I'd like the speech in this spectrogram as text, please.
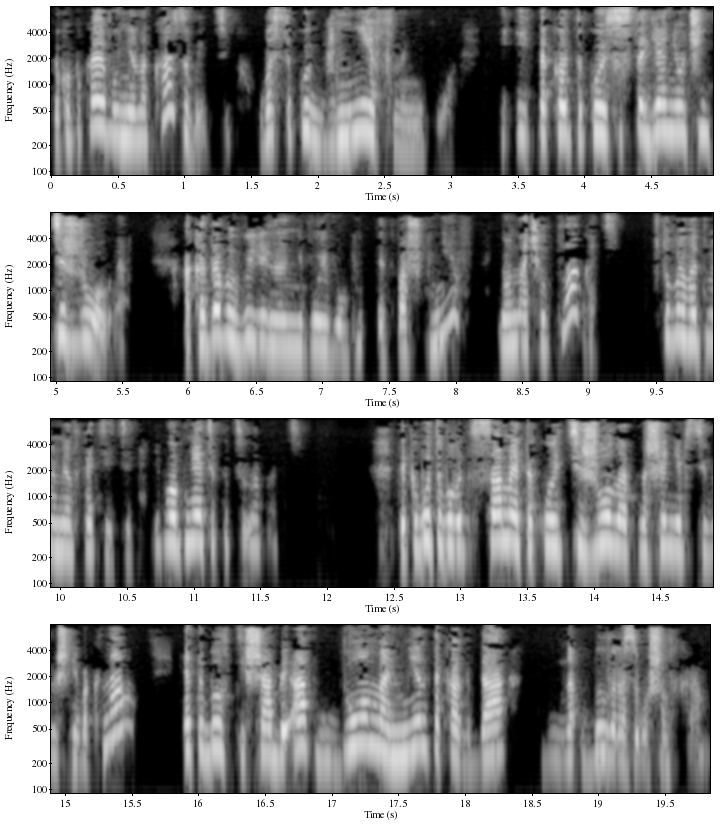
Так пока его не наказываете, у вас такой гнев на него, и, и такое, такое состояние очень тяжелое. А когда вы вылили на него его, ваш гнев, и он начал плакать, что вы в этот момент хотите? Его обнять и поцеловать. Так как будто бы вот самое такое тяжелое отношение Всевышнего к нам, это был в Тишабе Ав до момента, когда был разрушен храм.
